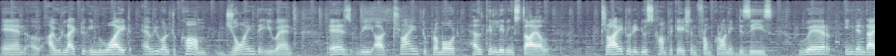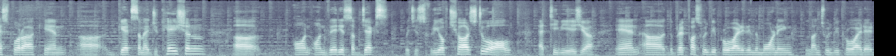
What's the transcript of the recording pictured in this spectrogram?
And uh, I would like to invite everyone to come join the event as we are trying to promote healthy living style, try to reduce complication from chronic disease, where Indian diaspora can uh, get some education uh, on, on various subjects, which is free of charge to all at TV Asia. And uh, the breakfast will be provided in the morning, lunch will be provided.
